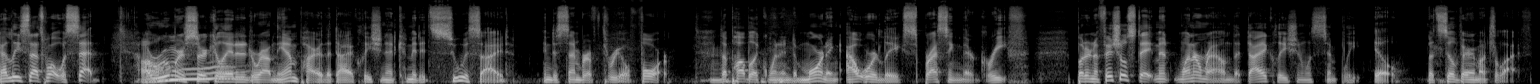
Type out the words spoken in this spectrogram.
At least that's what was said. A oh. rumor circulated around the empire that Diocletian had committed suicide in December of 304. The public went into mourning, outwardly expressing their grief. But an official statement went around that Diocletian was simply ill, but still very much alive.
